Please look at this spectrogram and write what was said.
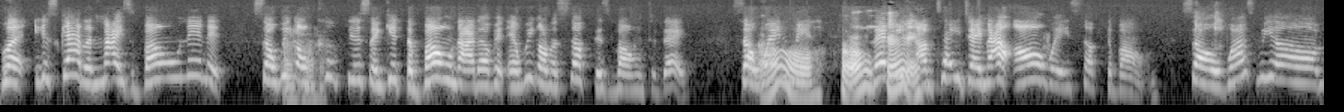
but it's got a nice bone in it. So we're going to Uh-huh. cook this and get the bone out of it, and we're going to suck this bone today. So wait a minute. Oh, Let me. I'm telling you, Jamie, I always suck the bone. So once we, um,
